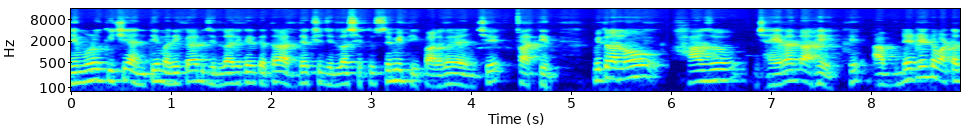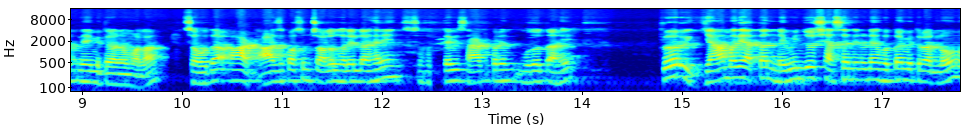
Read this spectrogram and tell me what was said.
नेमणुकीचे अंतिम अधिकार जिल्हाधिकारी तथा अध्यक्ष जिल्हा सेतू समिती पालघर यांचे राहतील मित्रांनो हा जो जाहिरात आहे हे अपडेटेड वाटत नाही मित्रांनो मला. चौदा आठ आजपासून चालू झालेला आहे सत्तावीस आठ पर्यंत मुदत आहे. तर यामध्ये आता नवीन जो शासन निर्णय होता मित्रांनो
